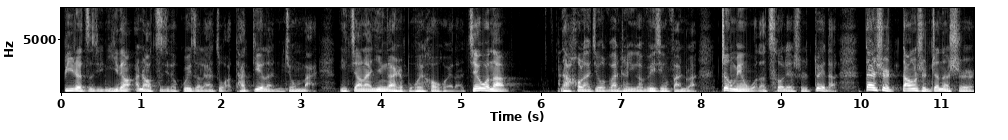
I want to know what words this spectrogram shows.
逼着自己，你一定要按照自己的规则来做。它跌了你就买，你将来应该是不会后悔的。结果呢？那后来就完成一个微型反转，证明我的策略是对的。但是当时真的是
